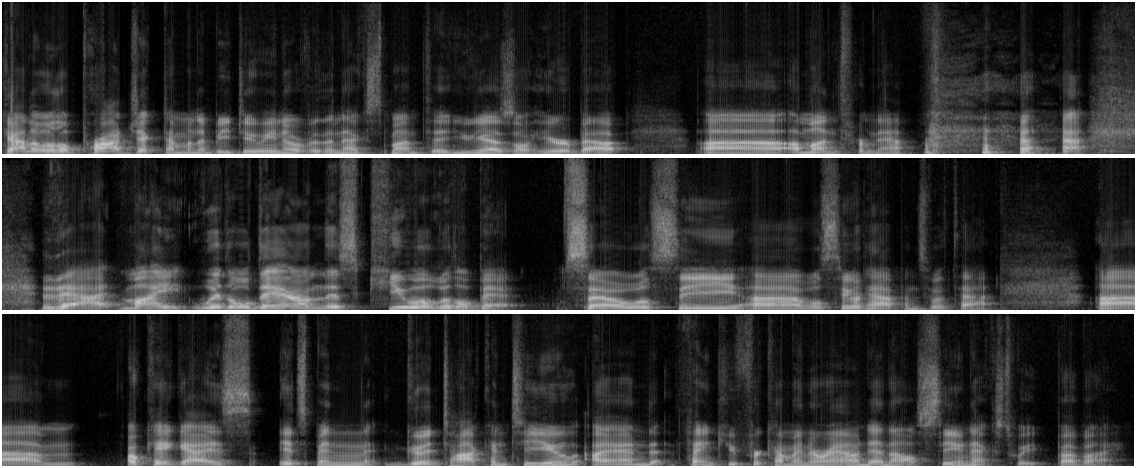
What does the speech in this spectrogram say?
got a little project I'm going to be doing over the next month that you guys will hear about uh, a month from now that might whittle down this queue a little bit. So we'll see. Uh, we'll see what happens with that. Um, okay, guys, it's been good talking to you, and thank you for coming around, and I'll see you next week. Bye bye.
